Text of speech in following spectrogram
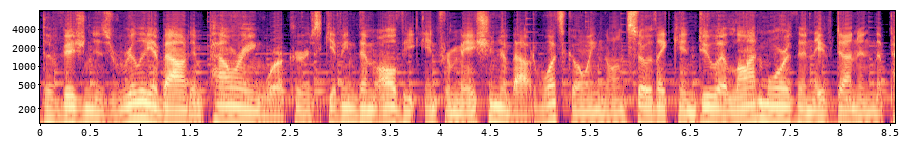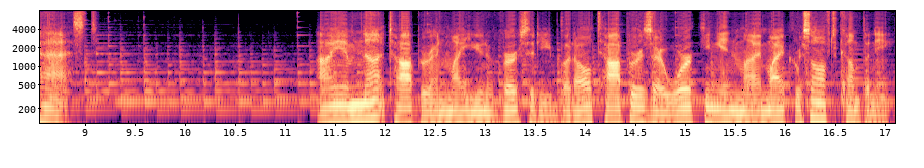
The vision is really about empowering workers giving them all the information about what's going on so they can do a lot more than they've done in the past. I am not topper in my university but all toppers are working in my Microsoft company.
